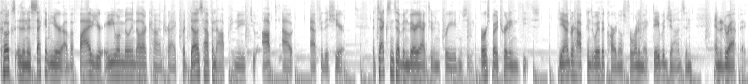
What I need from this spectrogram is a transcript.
Cooks is in his second year of a five year, $81 million contract, but does have an opportunity to opt out after this year. The Texans have been very active in free agency, first by trading De- DeAndre Hopkins away to the Cardinals for running back David Johnson and a draft pick.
